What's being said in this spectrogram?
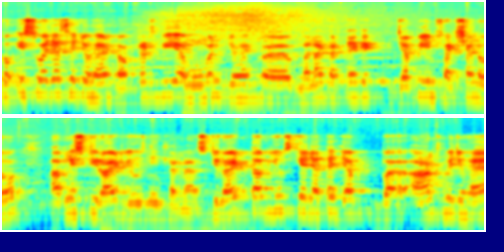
तो इस वजह से जो है डॉक्टर्स भी अमूमन जो है मना करते हैं कि जब भी इंफेक्शन हो आपने स्टीरॉयड यूज़ नहीं करना। स्टीरॉयड तब यूज़ किया जाता है जब आँख में जो है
